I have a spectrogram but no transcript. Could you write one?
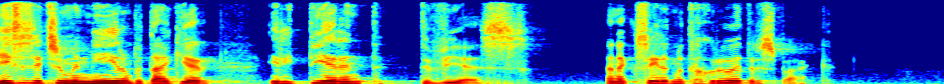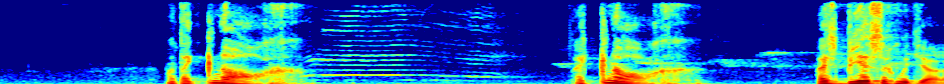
Jesus het so 'n manier om baie keer irriterend te wees. En ek sê dit met groot respek. Want hy knaag. Hy knaag. Hy's besig met jou.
